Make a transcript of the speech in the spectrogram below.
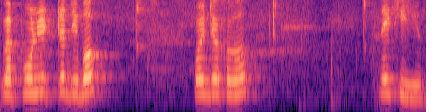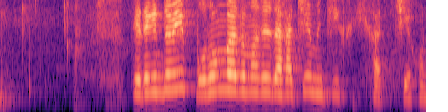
এবার পনিরটা দিব। পনিরটা খাব। দেখি। এটা কিন্তু আমি প্রথমবার তোমাদের দেখাচ্ছি, আমি কি খাচ্ছি এখন।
